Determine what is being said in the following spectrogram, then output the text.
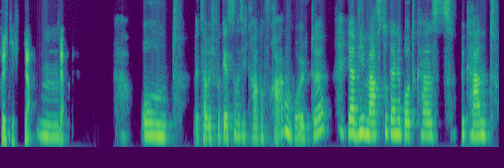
Richtig, ja. Hm. ja. Und jetzt habe ich vergessen, was ich gerade noch fragen wollte. Ja, wie machst du deine Podcasts bekannt?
